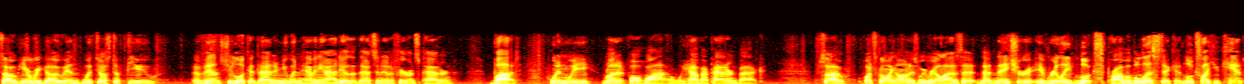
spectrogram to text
so here we go, and with just a few events, you look at that and you wouldn't have any idea that that's an interference pattern. But when we run it for a while, we have our pattern back. So what's going on is we realize that, that nature, it really looks probabilistic. It looks like you can't,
